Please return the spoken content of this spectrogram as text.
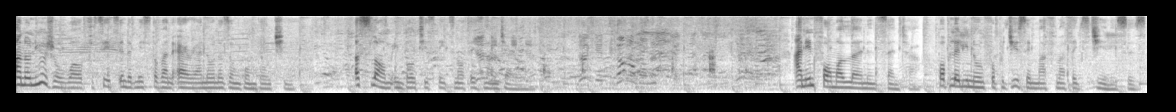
An unusual wealth sits in the midst of an area known as Ngombochi, a slum in Bauchi State, northeast Nigeria. An informal learning center, popularly known for producing mathematics geniuses.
